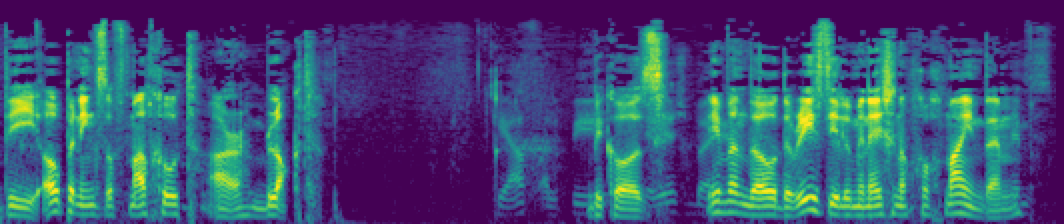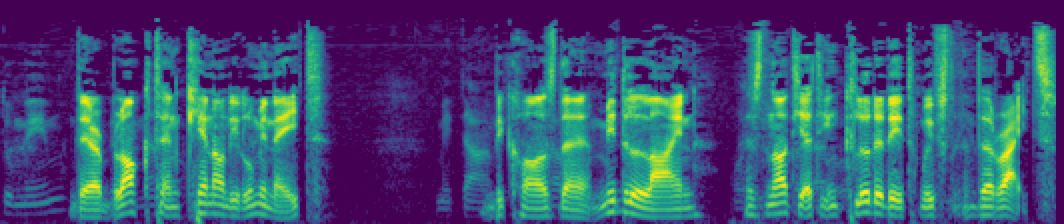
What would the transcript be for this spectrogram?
the openings of Malchut are blocked. Because even though there is the illumination of Chokhmah in them, they are blocked and cannot illuminate because the middle line has not yet included it with the right.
